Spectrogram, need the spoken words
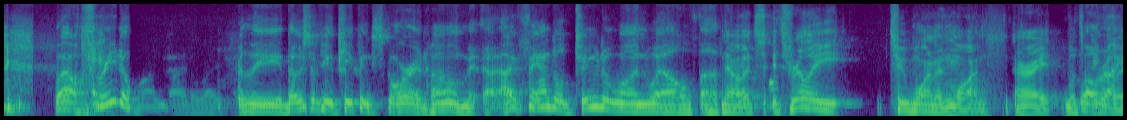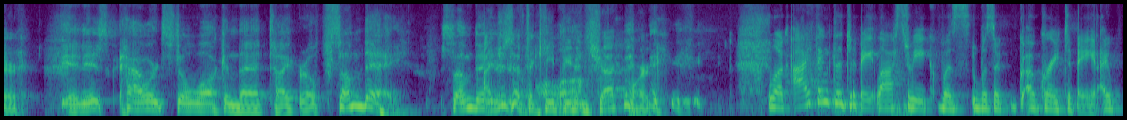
well, three to one, by the way, for the those of you keeping score at home. I've handled two to one. Well, uh, the No, it's it's really two one and one. All right, let's well, be right. clear. It is Howard still walking that tightrope. Someday, someday. I just have to keep fall you in check, Mark. Look, I think the debate last week was was a, a great debate. I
